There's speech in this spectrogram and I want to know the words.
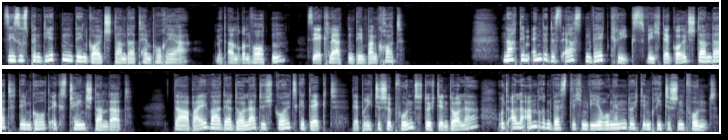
Sie suspendierten den Goldstandard temporär. Mit anderen Worten, sie erklärten den Bankrott. Nach dem Ende des Ersten Weltkriegs wich der Goldstandard dem Gold Exchange Standard. Dabei war der Dollar durch Gold gedeckt, der britische Pfund durch den Dollar und alle anderen westlichen Währungen durch den britischen Pfund.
